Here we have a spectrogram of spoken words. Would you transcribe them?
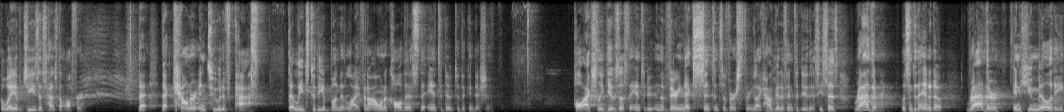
the way of Jesus has to offer. That, that counterintuitive path that leads to the abundant life. And I, I want to call this the antidote to the condition. Paul actually gives us the antidote in the very next sentence of verse three. Like, how good of him to do this. He says, Rather, listen to the antidote, rather, in humility,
